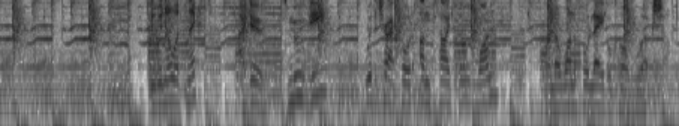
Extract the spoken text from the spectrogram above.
Do we know what's next? I do. It's Move D with a track called Untitled One on a wonderful label called Workshop.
